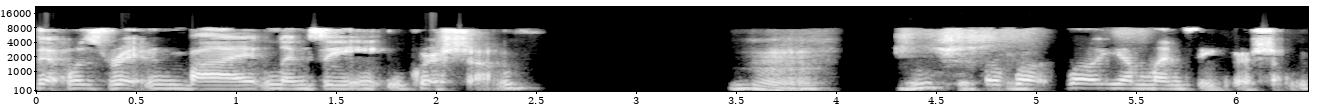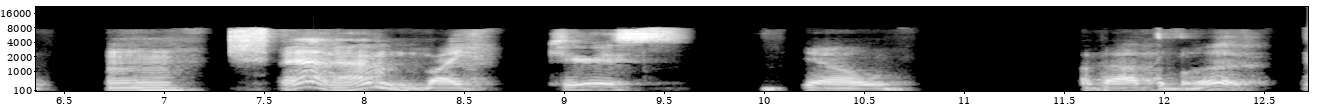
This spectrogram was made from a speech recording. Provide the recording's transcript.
that was written by Lindsay Gresham. Hmm. Interesting. William Lindsay Gresham. Mm, man, I'm like curious, you know, about the book.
